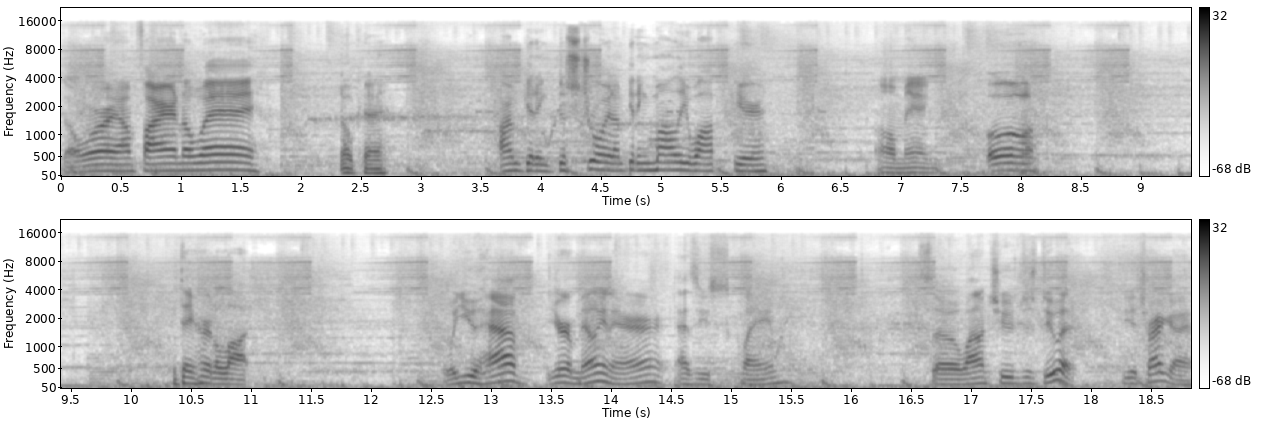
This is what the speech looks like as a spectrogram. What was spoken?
Don't worry, I'm firing away. Okay. I'm getting destroyed. I'm getting mollywopped here. Oh man, Oh. They hurt a lot. well you have, you're a millionaire, as you claim. So why don't you just do it? Be a try guy.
